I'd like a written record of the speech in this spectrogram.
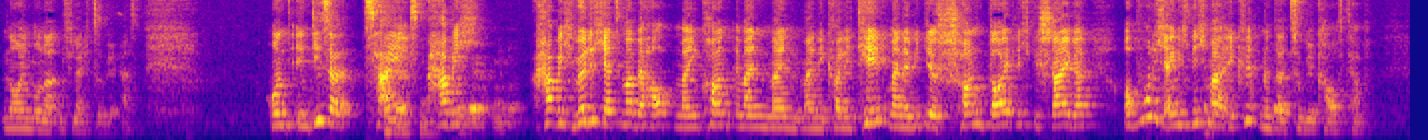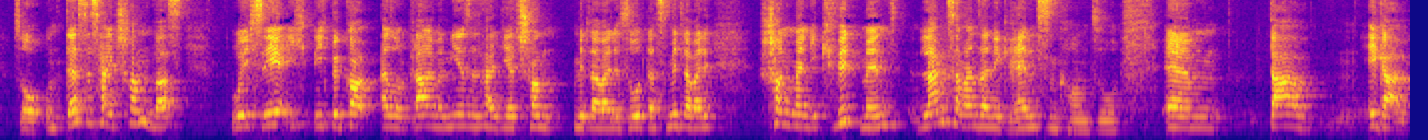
neun Monaten vielleicht sogar erst. Und in dieser Zeit habe ich, habe ich, würde ich jetzt mal behaupten, mein Kon mein, mein, meine Qualität meiner Videos schon deutlich gesteigert, obwohl ich eigentlich nicht mal Equipment dazu gekauft habe. So, und das ist halt schon was, wo ich sehe, ich, ich bekomme, also gerade bei mir ist es halt jetzt schon mittlerweile so, dass mittlerweile schon mein Equipment langsam an seine Grenzen kommt. So, ähm, da egal.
